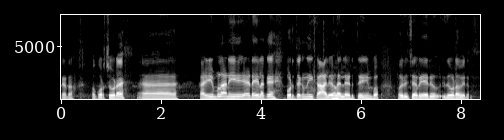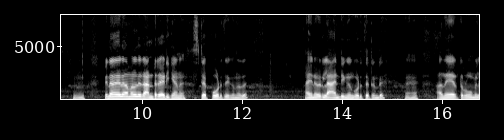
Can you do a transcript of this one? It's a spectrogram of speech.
കേട്ടോ. അപ്പോൾ കുറച്ചുകൂടെ കഴിയുമ്പോഴാണ് ഈ ഇടയിലൊക്കെ കൊടുത്തേക്കുന്ന ഈ കാലുകളെല്ലാം എടുത്തു കഴിയുമ്പോൾ ഒരു ചെറിയൊരു ഇതുകൂടെ വരും. പിന്നെ അതായത് നമ്മൾ രണ്ടര അടിക്കാണ് സ്റ്റെപ്പ് കൊടുത്തേക്കുന്നത്. അതിനൊരു ലാൻഡിങ്ങും കൊടുത്തിട്ടുണ്ട്. അത് നേരിട്ട് റൂമിൽ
